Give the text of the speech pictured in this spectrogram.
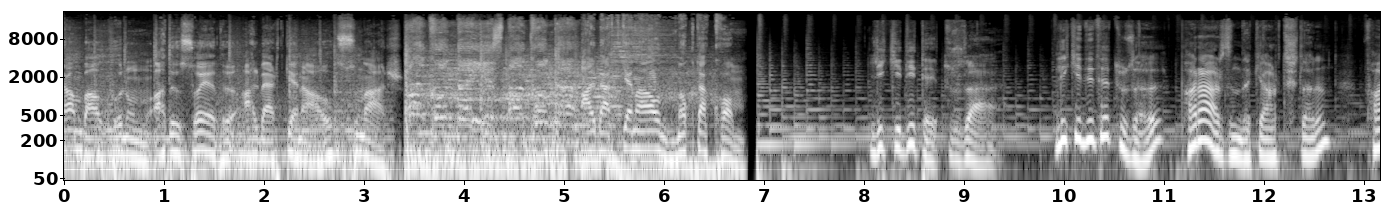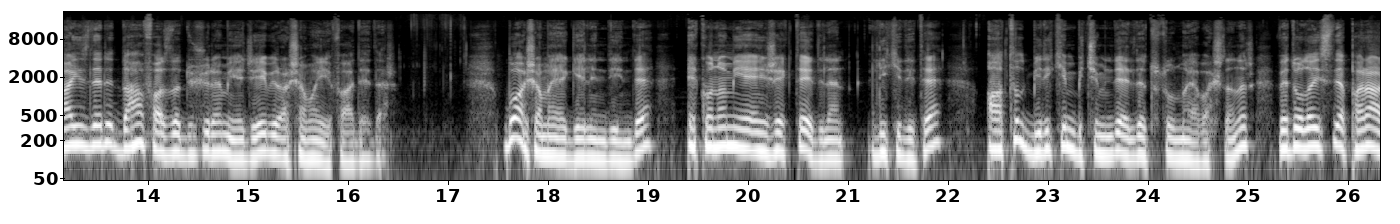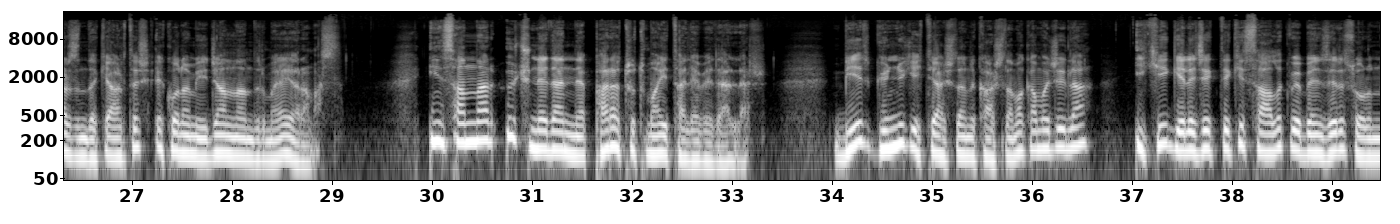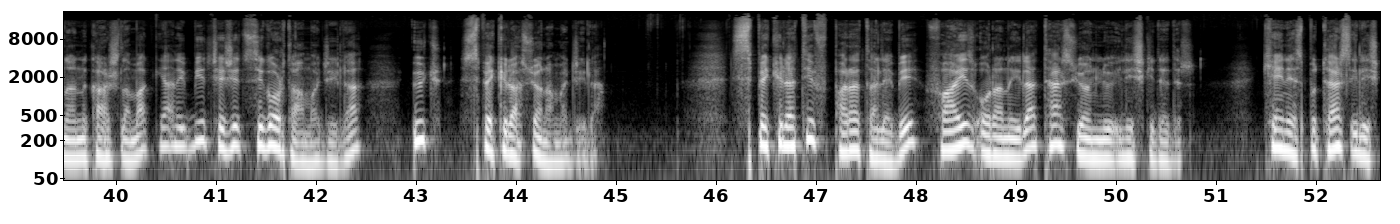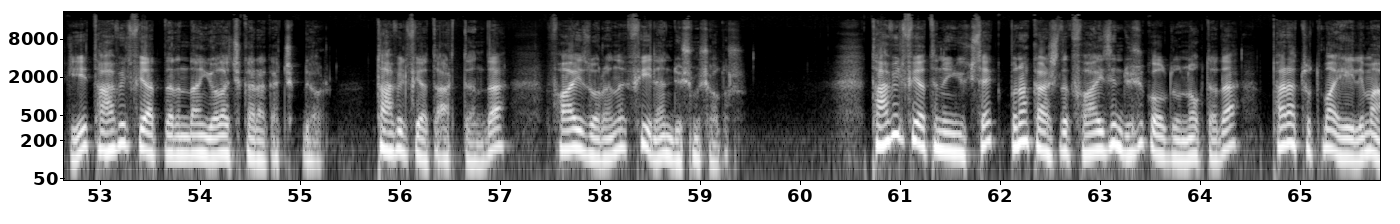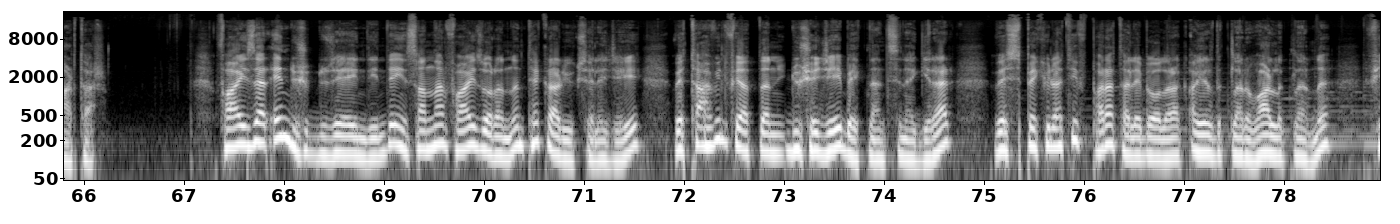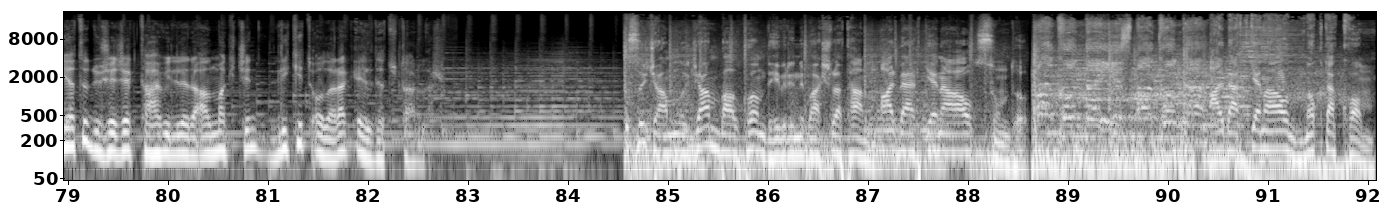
Cam Balkon'un adı soyadı Albert Genau sunar. Balkondayız balkonda. albertgenau.com Likidite tuzağı. Likidite tuzağı para arzındaki artışların faizleri daha fazla düşüremeyeceği bir aşamayı ifade eder. Bu aşamaya gelindiğinde ekonomiye enjekte edilen likidite atıl birikim biçiminde elde tutulmaya başlanır ve dolayısıyla para arzındaki artış ekonomiyi canlandırmaya yaramaz. İnsanlar üç nedenle para tutmayı talep ederler. Bir, günlük ihtiyaçlarını karşılamak amacıyla, iki, gelecekteki sağlık ve benzeri sorunlarını karşılamak yani bir çeşit sigorta amacıyla, üç, spekülasyon amacıyla. Spekülatif para talebi faiz oranıyla ters yönlü ilişkidedir. Keynes bu ters ilişkiyi tahvil fiyatlarından yola çıkarak açıklıyor. Tahvil fiyatı arttığında faiz oranı fiilen düşmüş olur. Tahvil fiyatının yüksek, buna karşılık faizin düşük olduğu noktada para tutma eğilimi artar. Faizler en düşük düzeye indiğinde insanlar faiz oranının tekrar yükseleceği ve tahvil fiyatlarının düşeceği beklentisine girer ve spekülatif para talebi olarak ayırdıkları varlıklarını fiyatı düşecek tahvilleri almak için likit olarak elde tutarlar. Isı camlı cam balkon devrini başlatan Albert Genau sundu. Balkondayız balkonda. albertgenau.com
